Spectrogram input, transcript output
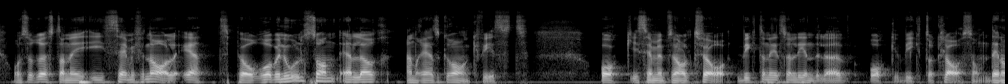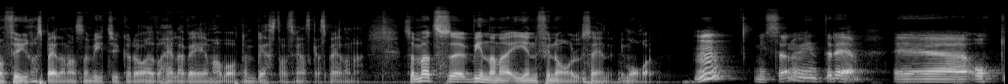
Och så röstar ni i semifinal 1 på Robin Olsson eller Andreas Granqvist. Och i semifinal 2, Victor Nilsson Lindelöf och Viktor Claesson. Det är de fyra spelarna som vi tycker då över hela VM har varit de bästa svenska spelarna. Så möts eh, vinnarna i en final sen imorgon. Mm, missa nu inte det. Eh, och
